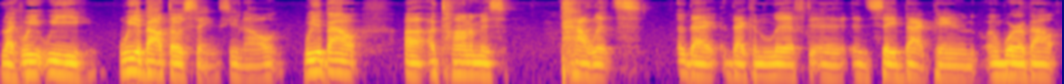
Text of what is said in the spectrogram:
like we we we about those things, you know, we about uh, autonomous pallets that that can lift and, and save back pain, and we're about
